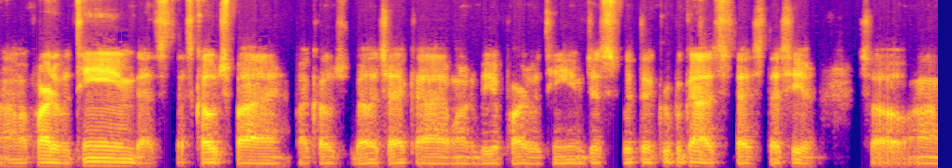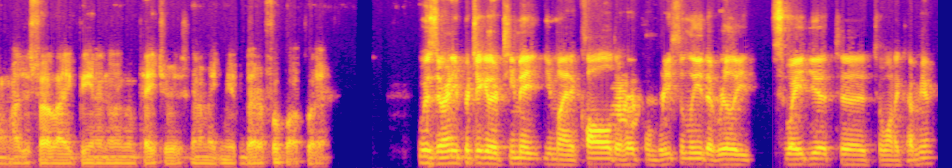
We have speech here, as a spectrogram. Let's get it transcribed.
um, a part of a team that's that's coached by by Coach Belichick. I wanted to be a part of a team just with the group of guys that's that's here. So um, I just felt like being a New England Patriot is going to make me a better football player. Was there any particular teammate you might have called or heard from recently that really swayed you to to want to come here?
